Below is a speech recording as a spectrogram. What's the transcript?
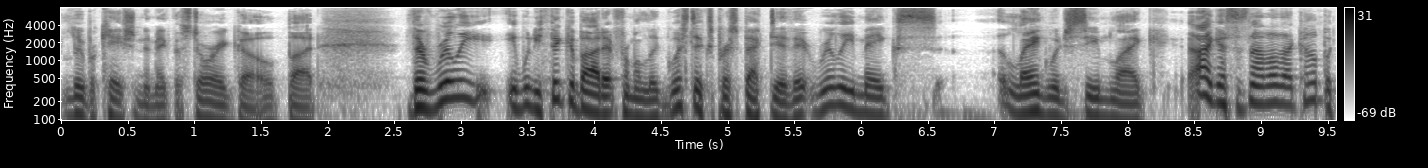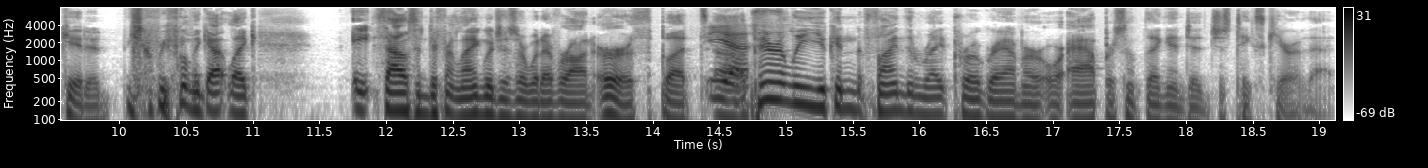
lubrication to make the story go, but they're really when you think about it from a linguistics perspective, it really makes language seem like I guess it's not all that complicated. We've only got like 8,000 different languages or whatever on Earth, but uh, yes. apparently you can find the right program or, or app or something and it just takes care of that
